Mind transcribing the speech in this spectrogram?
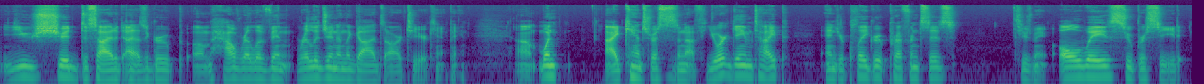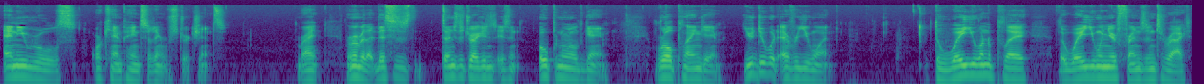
you should decide as a group um, how relevant religion and the gods are to your campaign. Um, when I can't stress this enough, your game type and your playgroup preferences excuse me, always supersede any rules or campaign setting restrictions. Right? Remember that this is Dungeons and Dragons is an open world game, role playing game. You do whatever you want. The way you want to play, the way you and your friends interact,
